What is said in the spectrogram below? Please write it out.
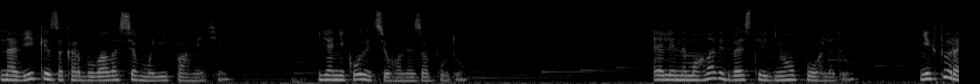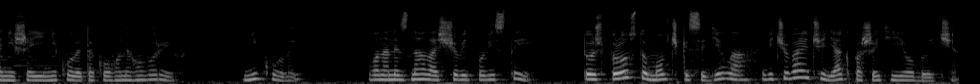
навіки закарбувалася в моїй пам'яті. Я ніколи цього не забуду. Елі не могла відвести від нього погляду. Ніхто раніше їй ніколи такого не говорив. Ніколи. Вона не знала, що відповісти, тож просто мовчки сиділа, відчуваючи, як пашить її обличчя.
